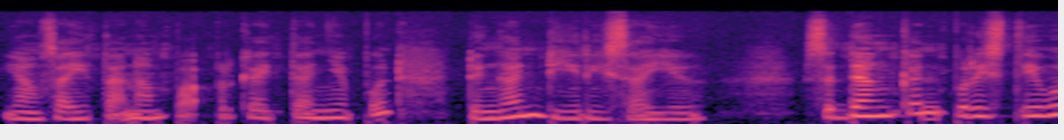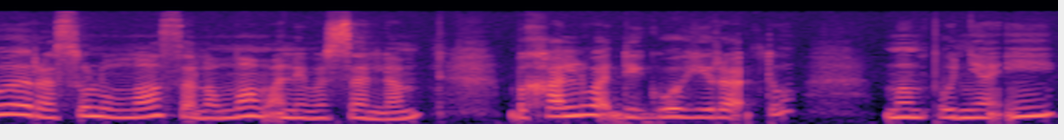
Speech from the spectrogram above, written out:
yang saya tak nampak perkaitannya pun dengan diri saya. Sedangkan peristiwa Rasulullah sallallahu alaihi wasallam berkhalwat di Gua Hira tu mempunyai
